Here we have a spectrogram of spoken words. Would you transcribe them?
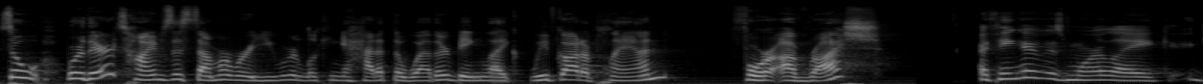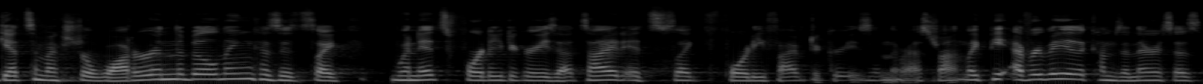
So were there times this summer where you were looking ahead at the weather being like we've got a plan for a rush I think it was more like get some extra water in the building because it's like when it's 40 degrees outside, it's like 45 degrees in the restaurant. Like everybody that comes in there says,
